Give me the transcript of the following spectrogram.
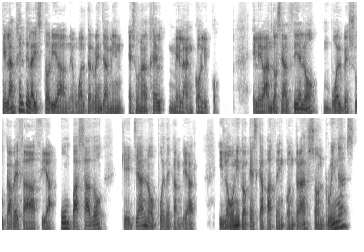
El ángel de la historia de Walter Benjamin es un ángel melancólico. Elevándose al cielo, vuelve su cabeza hacia un pasado que ya no puede cambiar, y lo único que es capaz de encontrar son ruinas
